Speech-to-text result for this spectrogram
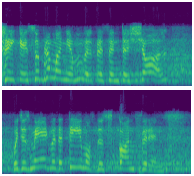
Sri K. Subramaniam will present a shawl which is made with the theme of this conference.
